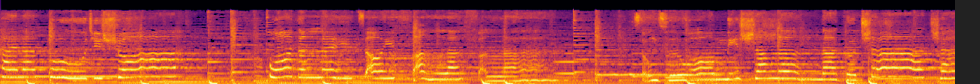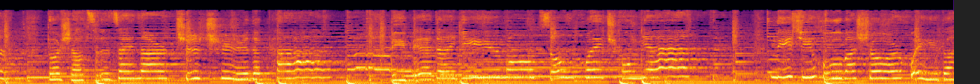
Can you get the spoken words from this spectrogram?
还来不及说，我的泪早已泛滥泛滥。从此我迷上了那个车站。多少次在那儿痴痴的看，离别的一幕总会重演。你几乎把手儿挥断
